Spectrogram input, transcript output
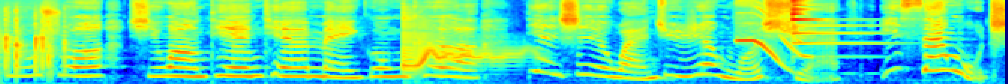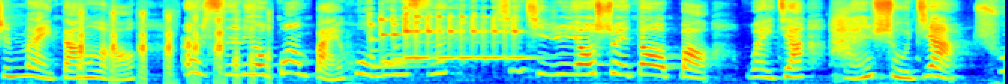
比如说，希望天天没功课，电视玩具任我选。一三五吃麦当劳，二四六逛百货公司，星期日要睡到饱，外加寒暑假出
